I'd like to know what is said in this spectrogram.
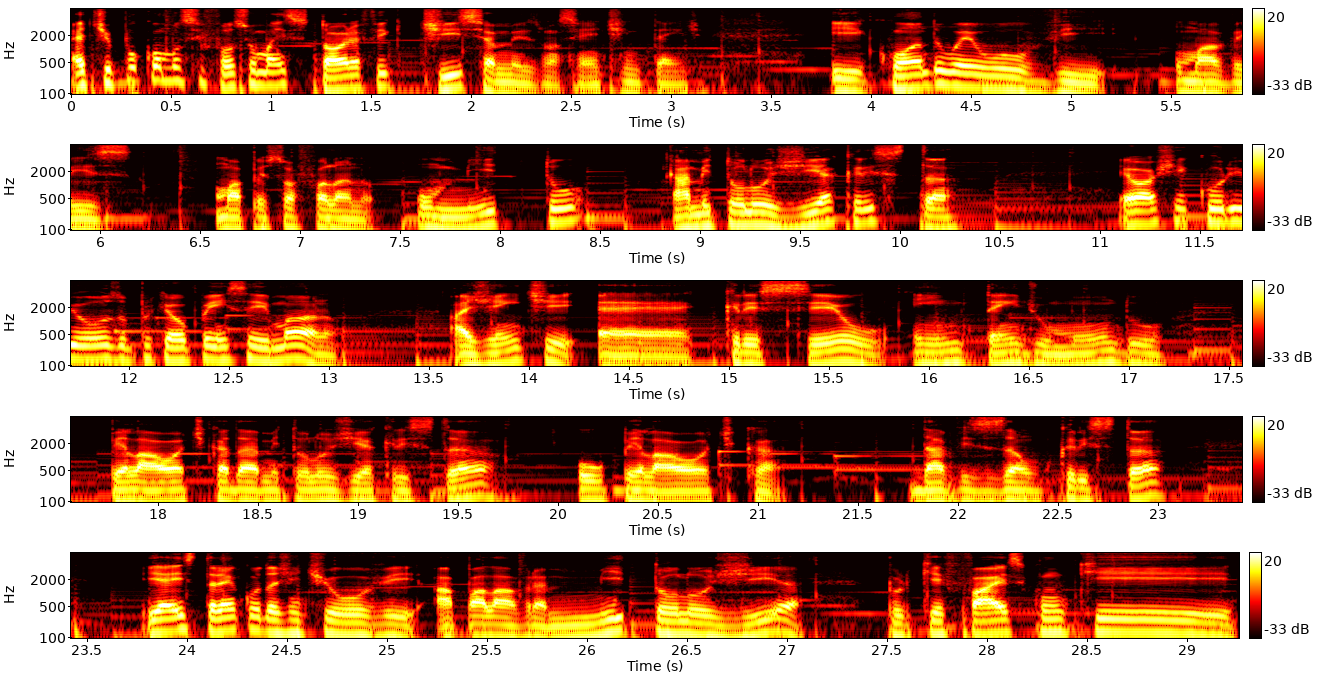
É tipo como se fosse uma história fictícia mesmo, assim, a gente entende. E quando eu ouvi uma vez uma pessoa falando o mito, a mitologia cristã, eu achei curioso porque eu pensei, mano, a gente é, cresceu e entende o mundo pela ótica da mitologia cristã ou pela ótica da visão cristã. E é estranho quando a gente ouve a palavra mitologia, porque faz com que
